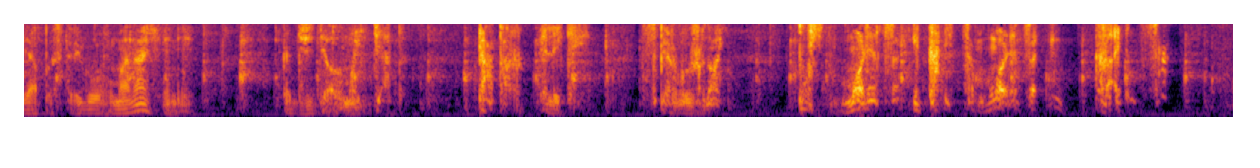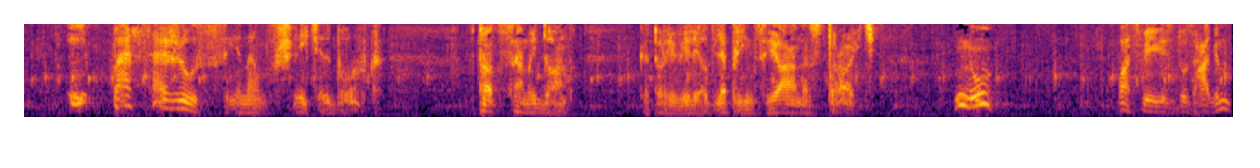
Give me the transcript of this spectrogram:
я постригу в монахини, как сделал мой дед, Петр Великий, с первой женой. Пусть молится и кается, молится и кается. И посажу сыном в Шлиттельбург, в тот самый дом, который велел для принца Иоанна строить. Ну, willst du sagen?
